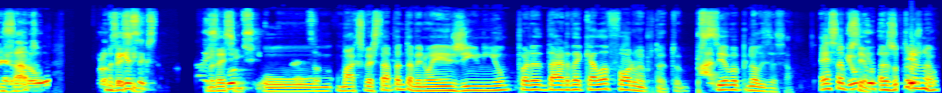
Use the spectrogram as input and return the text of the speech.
Exato. Mas é assim, mas é assim, o, o Max Verstappen também não é engenho nenhum para dar daquela forma, portanto, perceba a penalização. Essa percebo, as outras não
